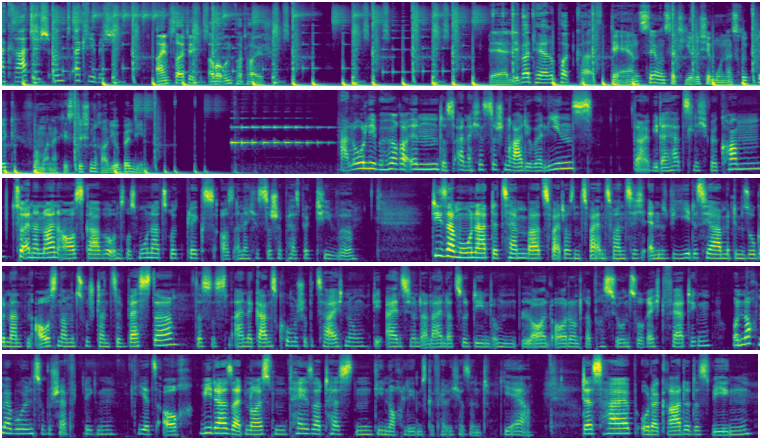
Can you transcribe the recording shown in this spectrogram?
Akratisch und akribisch. Einseitig, aber unparteiisch. Der Libertäre Podcast. Der ernste und satirische Monatsrückblick vom anarchistischen Radio Berlin. Hallo, liebe HörerInnen des anarchistischen Radio Berlins. Da wieder herzlich willkommen zu einer neuen Ausgabe unseres Monatsrückblicks aus anarchistischer Perspektive. Dieser Monat, Dezember 2022, endet wie jedes Jahr mit dem sogenannten Ausnahmezustand Silvester. Das ist eine ganz komische Bezeichnung, die einzig und allein dazu dient, um Law and Order und Repression zu rechtfertigen und noch mehr Bullen zu beschäftigen, die jetzt auch wieder seit neuestem Taser testen, die noch lebensgefährlicher sind. Yeah. Deshalb oder gerade deswegen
